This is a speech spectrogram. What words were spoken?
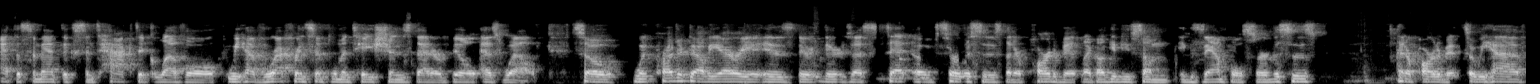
at the semantic syntactic level. We have reference implementations that are built as well. So what Project Alvearie is there, there's a set of services that are part of it. Like I'll give you some example services that are part of it. So we have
